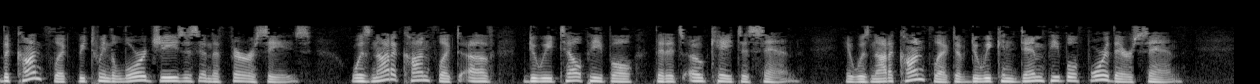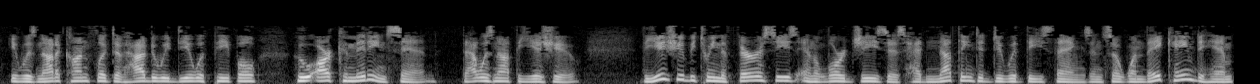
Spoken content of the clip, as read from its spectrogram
The conflict between the Lord Jesus and the Pharisees was not a conflict of do we tell people that it's okay to sin. It was not a conflict of do we condemn people for their sin. It was not a conflict of how do we deal with people who are committing sin. That was not the issue. The issue between the Pharisees and the Lord Jesus had nothing to do with these things, and so when they came to him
